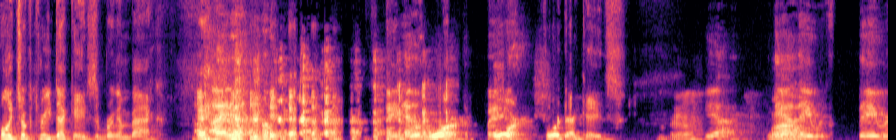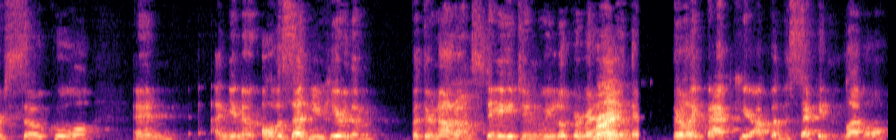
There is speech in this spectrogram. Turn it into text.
only took three decades to bring him back. I know. Yeah. I Or more. But- Four. Four decades. Uh, Yeah, Wow. yeah, they were they were so cool, and and you know, all of a sudden you hear them, but they're not on stage, and we look around Right. and they're they're like back here up on the second level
